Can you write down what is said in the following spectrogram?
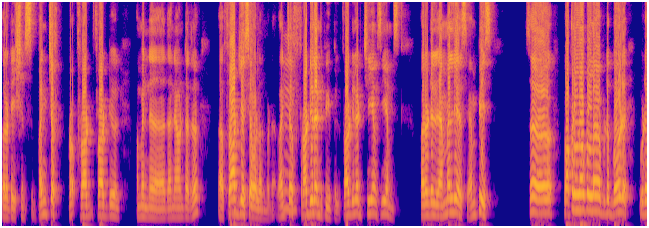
politicians bunch of fraud fraud I mean దాన్ని ఏమంటారు? ఫ్రాడ్ చేసేవాళ్ళు అనమాట bunch of Hmm. Fraudulent people fraudulent CM CMs fraudulent MLAs MPs so ఒకళ్ళొకళ్ళు ఇప్పుడు బోర్డు ఇప్పుడు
